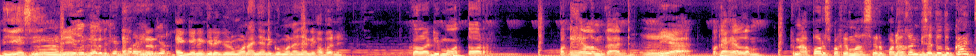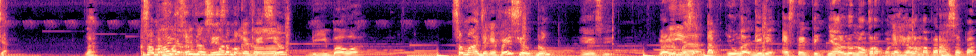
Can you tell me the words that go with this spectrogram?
Iya sih. Iya kayak lebih kayak Power Ranger. Eh gini gini gue mau nanya nih, gue mau nanya nih. Apa nih? Kalau di motor pakai helm kan? Iya. Pakai helm. Kenapa harus pakai masker? Padahal kan bisa tutup kaca. Nah, Sama Kan aja kan fungsinya sama kayak face shield. di bawah. Sama aja kayak face shield dong. iya sih. Lalu Iya. masa tapi enggak gini, estetiknya lu nongkrong pakai helm apa rasa, Pak?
